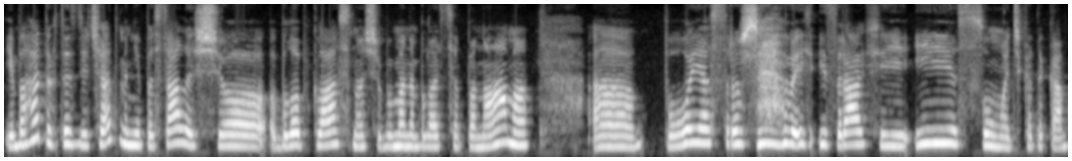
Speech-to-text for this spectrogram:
І багато хто з дівчат мені писали, що було б класно, щоб у мене була ця панама, пояс рожевий із рафії і сумочка така.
